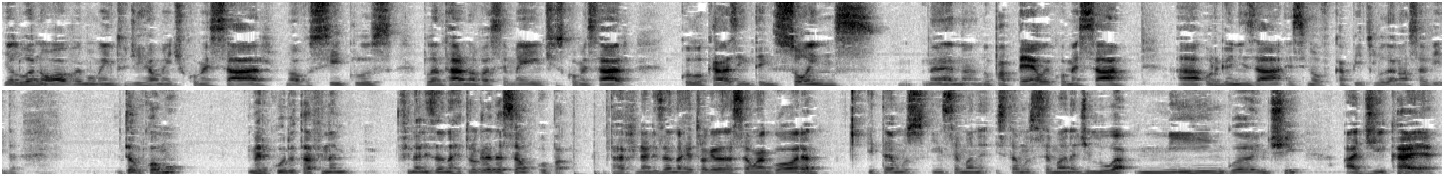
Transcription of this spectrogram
E a lua nova é momento de realmente começar novos ciclos, plantar novas sementes, começar a colocar as intenções né, no papel e começar a organizar esse novo capítulo da nossa vida. Então, como Mercúrio está finalizando a retrogradação, opa, está finalizando a retrogradação agora e estamos em semana, estamos semana de lua minguante. A dica é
